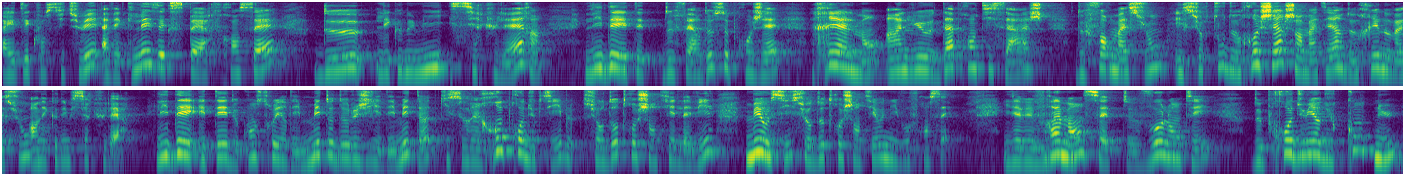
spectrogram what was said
a été constitué avec les experts français de l'économie circulaire. L'idée était de faire de ce projet réellement un lieu d'apprentissage, de formation et surtout de recherche en matière de rénovation en économie circulaire. L'idée était de construire des méthodologies et des méthodes qui seraient reproductibles sur d'autres chantiers de la ville, mais aussi sur d'autres chantiers au niveau français. Il y avait vraiment cette volonté de produire du contenu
